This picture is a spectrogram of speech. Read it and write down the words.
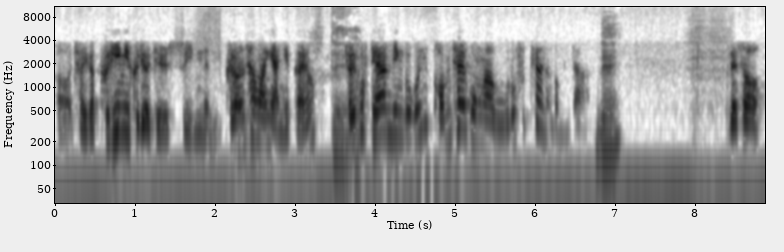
어, 저희가 그림이 그려질 수 있는 그런 상황이 아닐까요? 네. 결국 대한민국은 검찰공화국으로 후퇴하는 겁니다. 네. 그래서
